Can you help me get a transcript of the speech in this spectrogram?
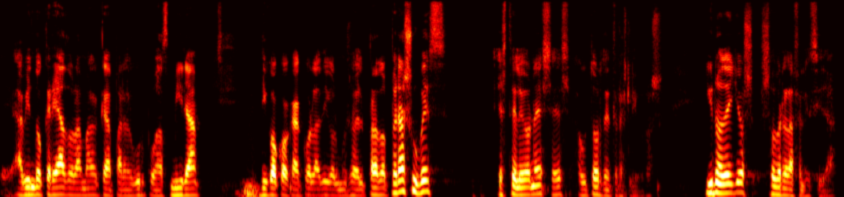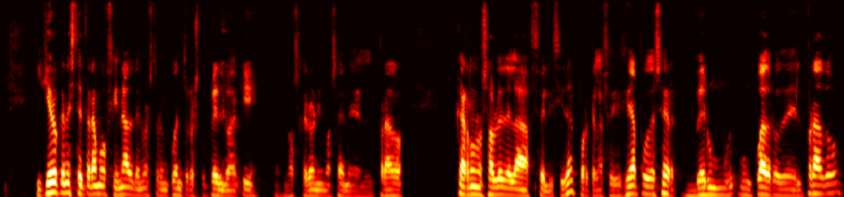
eh, habiendo creado la marca para el grupo Azmira, digo Coca-Cola, digo el Museo del Prado, pero a su vez este leones es autor de tres libros y uno de ellos sobre la felicidad. Y quiero que en este tramo final de nuestro encuentro estupendo aquí, en los Jerónimos en el Prado, Carlos nos hable de la felicidad, porque la felicidad puede ser ver un, cuadro del Prado,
